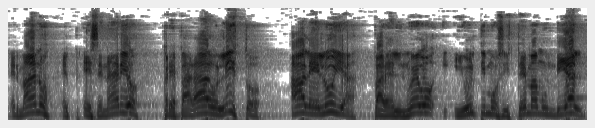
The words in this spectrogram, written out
hermano, el escenario preparado, listo. Aleluya para el nuevo y último sistema mundial.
